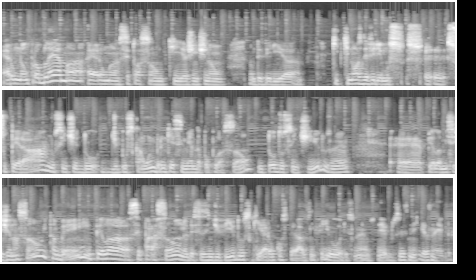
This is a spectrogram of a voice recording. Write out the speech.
era um não problema, era uma situação que a gente não, não deveria que, que, nós deveríamos é, superar no sentido de buscar um embranquecimento da população em todos os sentidos, né? É, pela miscigenação e também pela separação né, desses indivíduos que eram considerados inferiores, né, os negros e as negras.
